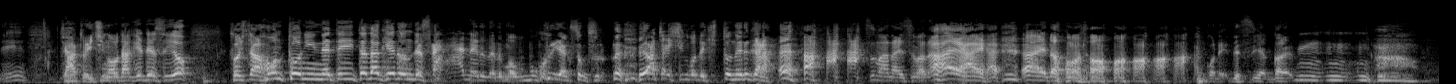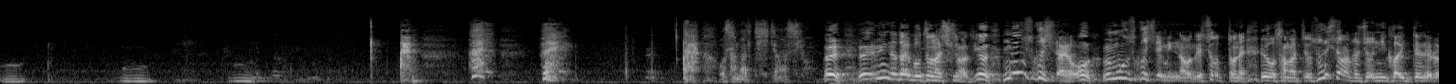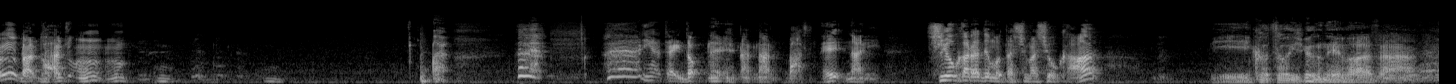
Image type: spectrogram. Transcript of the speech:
ね。じゃああと1号だけですよ。そしたら本当に寝ていただけるんです。ああ寝る寝るもう僕約束する、ね、あと1号できっと寝るから。すまないすまない。はいはいはい。はいどうもどうも。これですよこれ。うんうんうんうんうん。収まってきてますよ。ええみんなだいぶおとなしくなってもう少しだよ。もう少しでみんなはねちょっとね収まっちゃう。そしたら私は2回行って寝るえ大丈夫？うんうん。ああありがたいと、ね、ななばえ何？塩辛でも出しましょうか？いいこと言うねばあさん。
